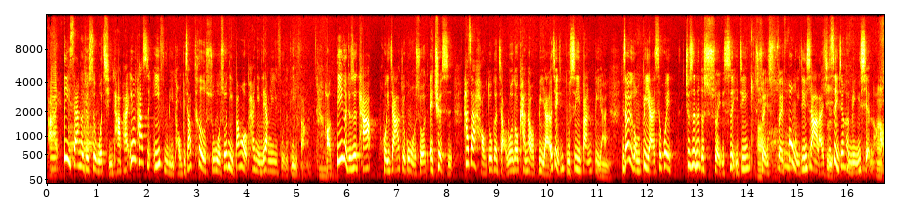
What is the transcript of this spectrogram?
癌？第三个就是我请他拍，因为他是衣服里头比较特殊，我说你帮我拍你晾衣服的地方。好，第一个就是他回家就跟我说，哎，确实他在好多个角落都看到有壁癌，而且已经不是一般壁癌。你知道有种壁癌是会。就是那个水是已经水水缝已经下来，其实已经很明显了哈。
